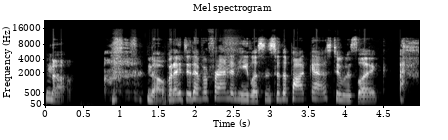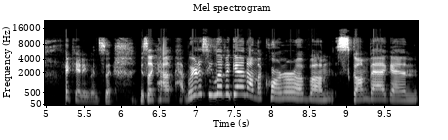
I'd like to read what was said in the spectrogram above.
no. No but i did have a friend and he listens to the podcast who was like i can't even say he's like how, how- where does he live again on the corner of um scumbag and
